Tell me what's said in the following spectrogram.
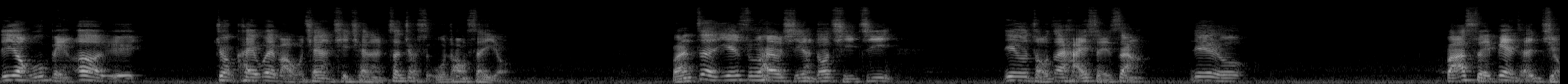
利用五饼二鱼就可以喂饱五千人、七千人，这就是无中生有。反正耶稣还有行很多奇迹，例如走在海水上，例如把水变成酒，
